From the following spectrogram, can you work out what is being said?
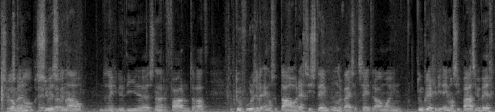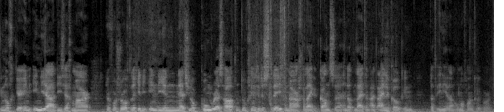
Suezkanaal. Suezkanaal. Dat je die, die eh, snellere vaarroute had. En toen voerden ze de Engelse taal, rechtssysteem, onderwijs, et cetera allemaal in. Toen kreeg je die emancipatiebeweging nog een keer in India, die zeg maar ervoor zorgde dat je die Indian National Congress had. En toen gingen ze dus streven naar gelijke kansen. En dat leidt dan uiteindelijk ook in dat India dan onafhankelijk wordt.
